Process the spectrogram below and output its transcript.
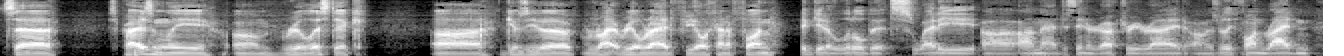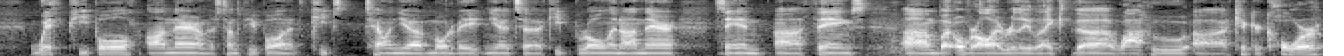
It's uh, surprisingly um, realistic. Uh, gives you the ri real ride feel, kind of fun. Did get a little bit sweaty uh, on that just introductory ride. Um, it was really fun riding with people on there. Um, there's tons of people and it keeps telling you, motivating you to keep rolling on there, saying uh, things. Um, but overall, I really like the Wahoo uh, KICKR Core.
